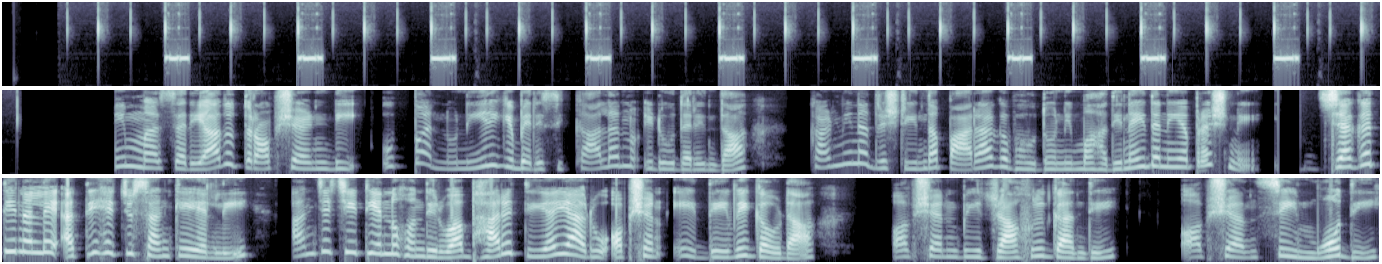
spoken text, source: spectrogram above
ನಿಮ್ಮ ಸರಿಯಾದ ಉತ್ತರ ಆಪ್ಷನ್ ಡಿ ಉಪ್ಪನ್ನು ನೀರಿಗೆ ಬೆರೆಸಿ ಕಾಲನ್ನು ಇಡುವುದರಿಂದ ಕಣ್ಣಿನ ದೃಷ್ಟಿಯಿಂದ ಪಾರಾಗಬಹುದು. ನಿಮ್ಮ ಹದಿನೈದನೆಯ ಪ್ರಶ್ನೆ. ಜಗತ್ತಿನಲ್ಲೇ ಅತಿ ಹೆಚ್ಚು ಸಂಖ್ಯೆಯಲ್ಲಿ ಅಂಚೆ ಚೀಟಿಯನ್ನು ಹೊಂದಿರುವ ಭಾರತೀಯ ಯಾರು? Option A Deve Gowda. Option B Rahul Gandhi. Option C Modi.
